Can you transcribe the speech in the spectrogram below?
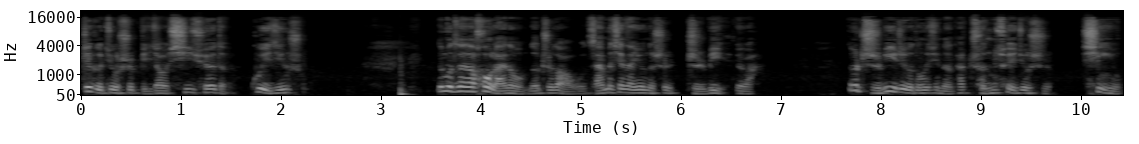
这个就是比较稀缺的贵金属。那么再到后来呢，我们都知道，咱们现在用的是纸币，对吧？那么纸币这个东西呢，它纯粹就是信用，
